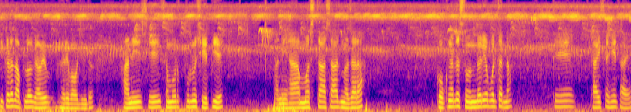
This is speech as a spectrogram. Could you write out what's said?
तिकडंच आपलं गाव घरे भाऊजींचं. आणि हे समोर पूर्ण शेती आहे. आणि हा मस्त असा नजारा. कोकणातलं सौंदर्य बोलतात ना ते खायचं हेच आहे.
